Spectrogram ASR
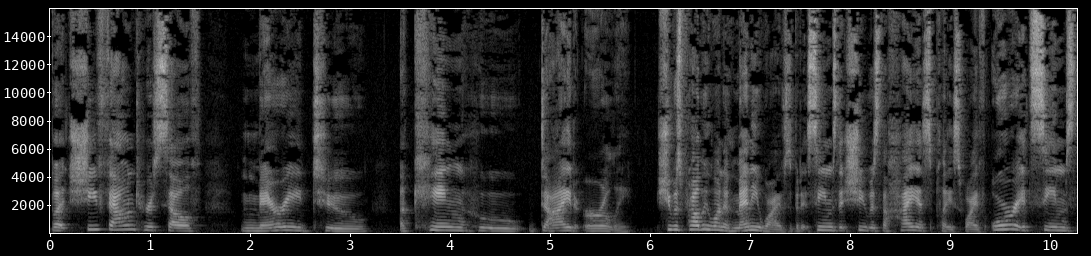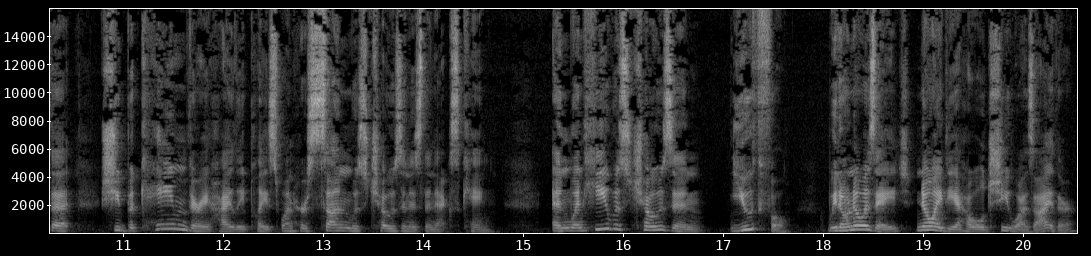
But she found herself married to a king who died early. She was probably one of many wives, but it seems that she was the highest placed wife. Or it seems that she became very highly placed when her son was chosen as the next king. And when he was chosen, youthful, we don't know his age, no idea how old she was either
